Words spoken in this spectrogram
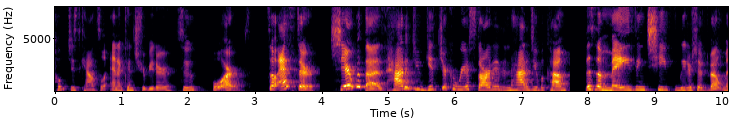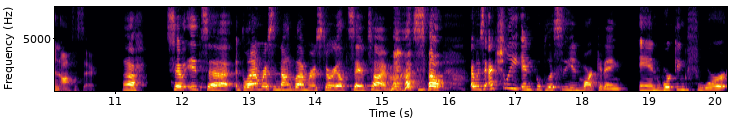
Coaches Council and a contributor to Forbes. So, Esther, share with us how did you get your career started and how did you become this amazing chief leadership development officer? Uh, so, it's a, a glamorous and non glamorous story at the same time. so, I was actually in publicity and marketing and working for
